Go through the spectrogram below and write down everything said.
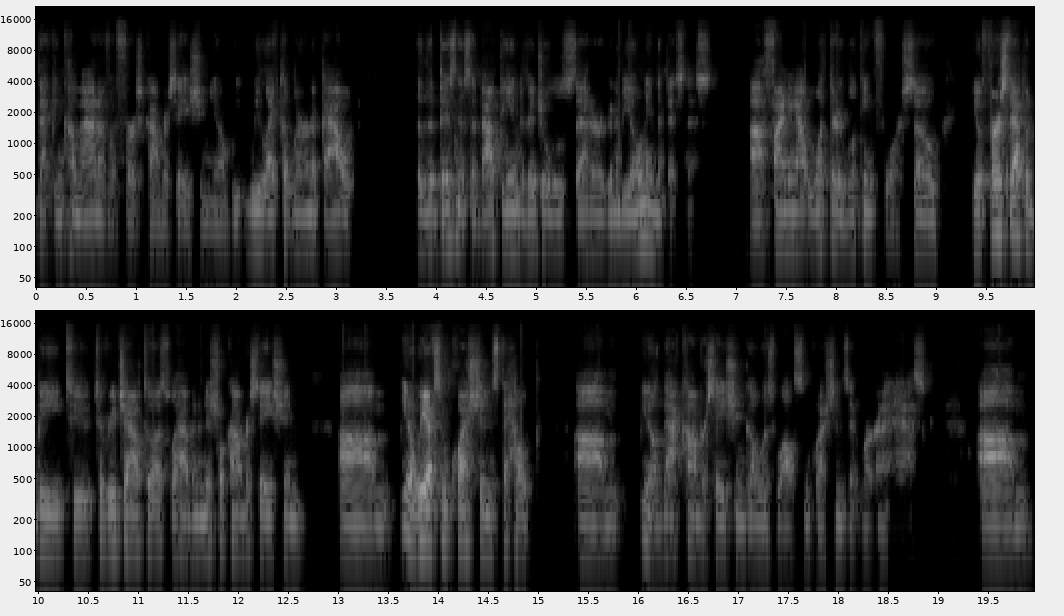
that can come out of a first conversation. You know, we, we like to learn about the business, about the individuals that are going to be owning the business, uh, finding out what they're looking for. So, you know, first step would be to to reach out to us. We'll have an initial conversation. Um, you know, we have some questions to help um, you know that conversation go as well. Some questions that we're going to ask. Um,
